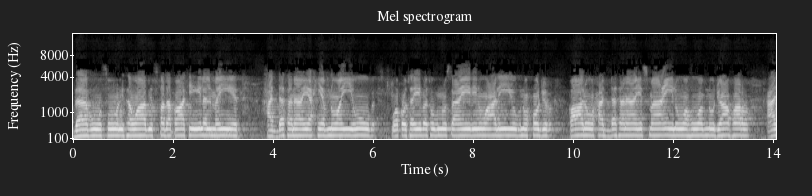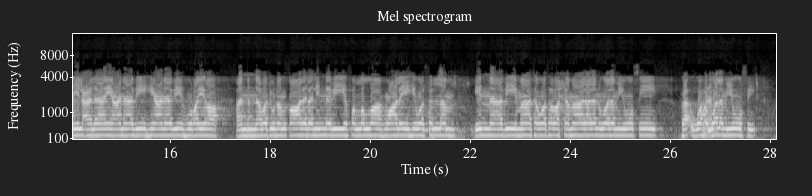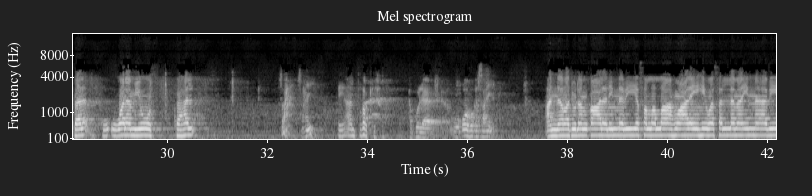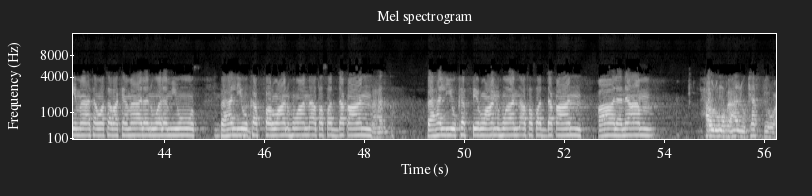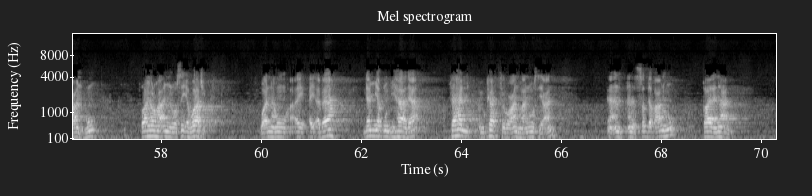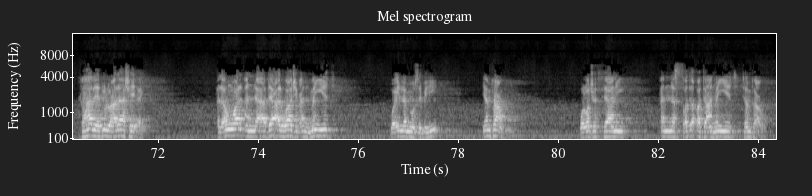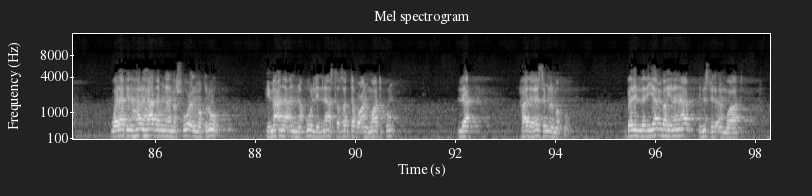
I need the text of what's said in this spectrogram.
باب وصول ثواب الصدقات إلى الميت. حدثنا يحيى بن أيوب وقتيبة بن سعيد وعلي بن حجر قالوا حدثنا إسماعيل وهو ابن جعفر عن العلاء عن أبيه عن أبي هريرة أن رجلا قال للنبي صلى الله عليه وسلم إن أبي مات وترك مالا ولم يوصي ولم- يوصي ولم يوص فهل صح صحيح. أي انتظرك يا شيخ أقول وقوفك صحيح. أن رجلا قال للنبي صلى الله عليه وسلم إن أبي مات وترك مالا ولم يوص فهل يكفر عنه أن أتصدق عنه؟ فهل فهل يكفر عنه أن أتصدق عنه؟ قال نعم. قوله فهل يكفر عنه؟ ظاهرها أن الوصية واجبة وأنه أي, أباه لم يقم بهذا فهل يكفر عنه أن يوصي عنه؟ أن يتصدق عنه؟ قال نعم. فهذا يدل على شيئين. الأول أن أداء الواجب عن الميت وإن لم يوصي به ينفعه. والوجه الثاني أن الصدقة عن ميت تنفعه ولكن هل هذا من المشروع المطلوب بمعنى أن نقول للناس تصدقوا عن أمواتكم؟ لا هذا ليس من المطلوب. بل الذي ينبغي لنا بالنسبة للأموات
